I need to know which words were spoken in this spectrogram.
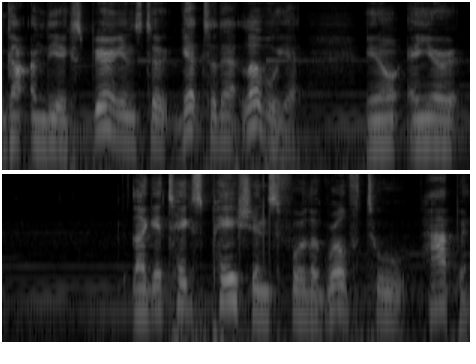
gotten the experience to get to that level yet. You know, and you're like it takes patience for the growth to happen.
